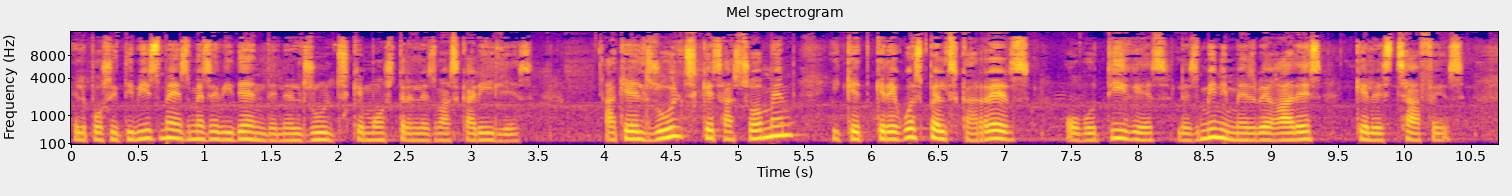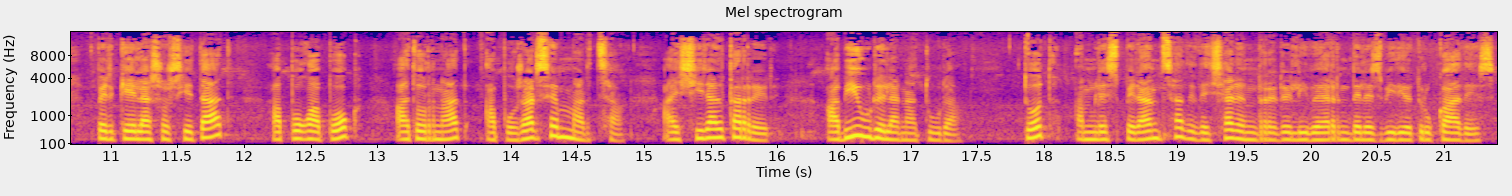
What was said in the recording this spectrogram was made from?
el positivisme és més evident en els ulls que mostren les mascarilles, aquells ulls que s'assomen i que et creues pels carrers o botigues les mínimes vegades que les xafes, perquè la societat, a poc a poc, ha tornat a posar-se en marxa, a eixir al carrer, a viure la natura, tot amb l'esperança de deixar enrere l'hivern de les videotrucades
